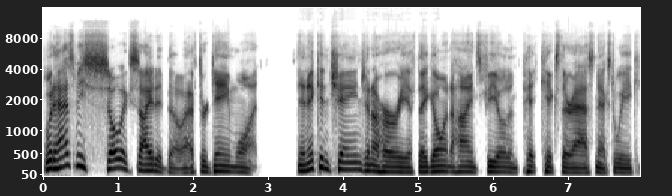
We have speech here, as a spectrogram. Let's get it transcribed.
What has me so excited, though, after game one, and it can change in a hurry if they go into Heinz Field and Pitt kicks their ass next week.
